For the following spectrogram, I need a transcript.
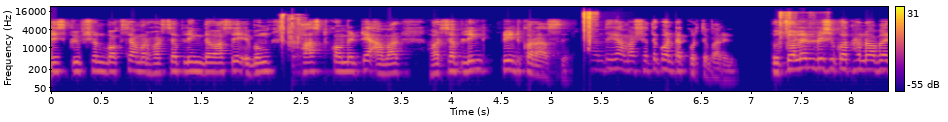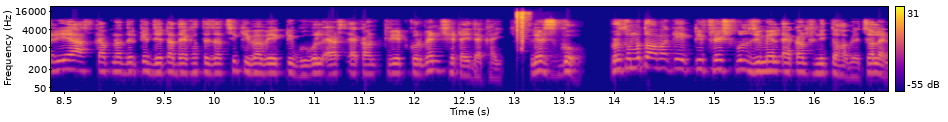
ডিসক্রিপশন বক্সে আমার হোয়াটসঅ্যাপ লিঙ্ক দেওয়া আছে এবং ফার্স্ট কমেন্টে আমার হোয়াটসঅ্যাপ লিঙ্ক প্রিন্ট করা আছে। এখান থেকে আমার সাথে কন্ট্যাক্ট করতে পারেন। তো চলেন বেশি কথা না বাড়িয়ে আজকে আপনাদেরকে যেটা দেখাতে যাচ্ছি, কীভাবে একটি গুগল অ্যাডস অ্যাকাউন্ট ক্রিয়েট করবেন সেটাই দেখাই। লেটস গো প্রথমত আমাকে একটি ফ্রেশফুল জিমেল অ্যাকাউন্ট নিতে হবে। চলেন,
